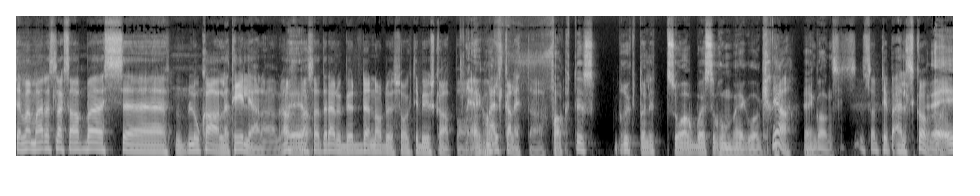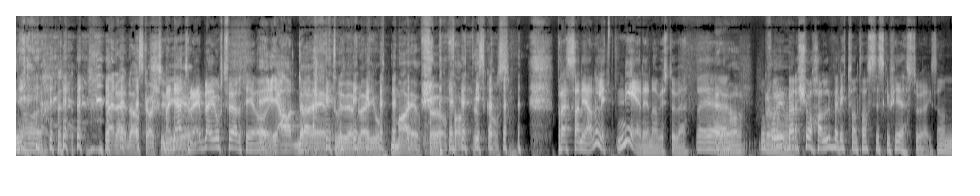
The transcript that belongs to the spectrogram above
det var mer et slags arbeidslokale tidligere. Da. Ja. Altså at det er der du bodde når du så til buskap og melka litt. Og, Faktisk brukt litt så arbeidsrom, jeg òg. ja, En gang. Som type elsker? Ja. Men det, det skal ikke vi Men det tror jeg ble gjort før i tida òg. Ja, det tror jeg ble gjort mer før, faktisk. altså. Press han gjerne litt ned inne, hvis du vil. Det er, Ja, nå får vi bare se halve ditt fantastiske fjes, tror jeg. Sånn,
